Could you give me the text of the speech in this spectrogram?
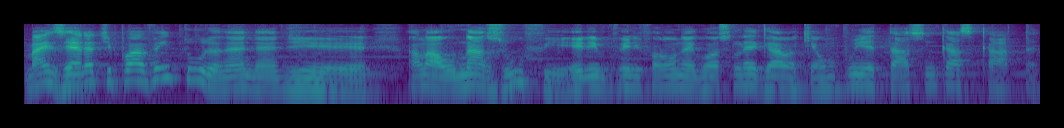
Mas era tipo a aventura, né? né, De. Olha lá, o Nazuf, ele, ele falou um negócio legal aqui, é um punhetaço em cascata.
